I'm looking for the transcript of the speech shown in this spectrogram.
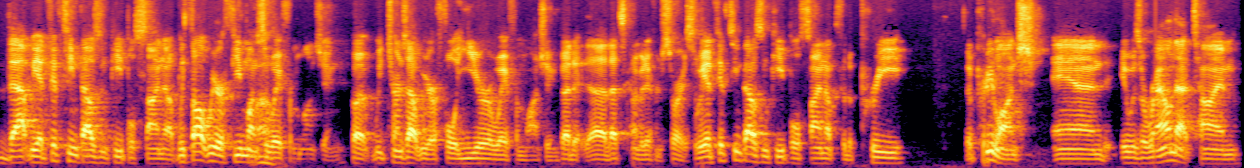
that we had 15,000 people sign up. We thought we were a few months wow. away from launching, but we turns out we were a full year away from launching. But uh, that's kind of a different story. So we had 15,000 people sign up for the pre the pre-launch, and it was around that time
